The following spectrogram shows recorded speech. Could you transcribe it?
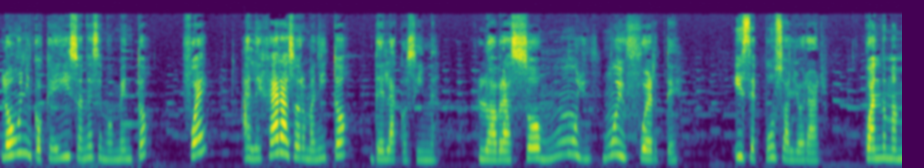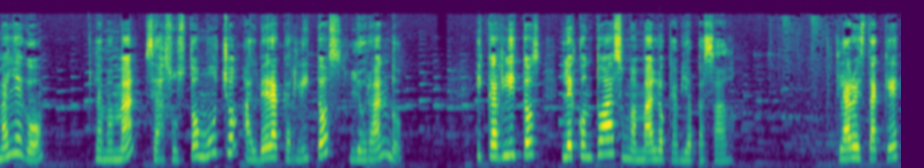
lo único que hizo en ese momento fue alejar a su hermanito de la cocina. Lo abrazó muy, muy fuerte y se puso a llorar. Cuando mamá llegó, la mamá se asustó mucho al ver a Carlitos llorando. Y Carlitos le contó a su mamá lo que había pasado. Claro está que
